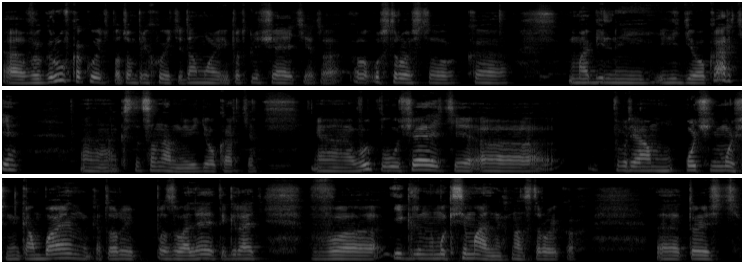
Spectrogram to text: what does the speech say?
э, в игру в какую-то, потом приходите домой и подключаете это устройство к мобильной видеокарте, к стационарной видеокарте, Э, вы получаете э, прям очень мощный комбайн, который позволяет играть в игры на максимальных настройках. Э, то есть,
